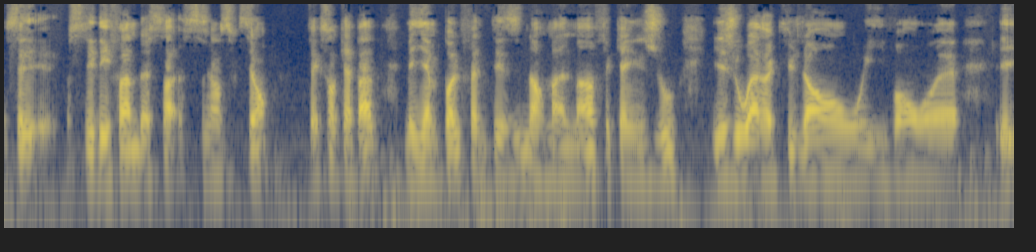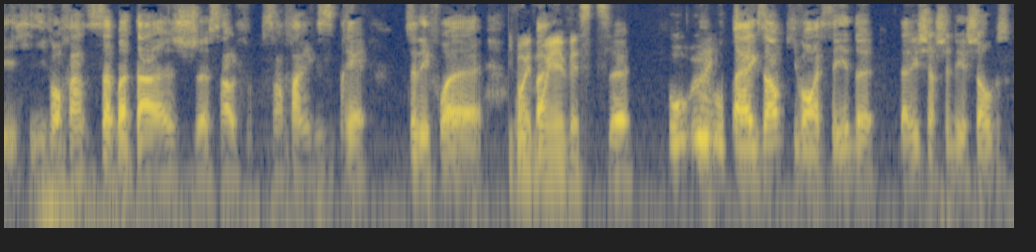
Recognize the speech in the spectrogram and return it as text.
c'est c'est des fans de science-fiction, fait qu'ils sont capables, mais ils aiment pas le fantasy normalement, fait que quand ils jouent, ils jouent à reculons, ils vont euh, ils, vont faire du sabotage sans, le- sans faire exprès. Tu sais, des fois, euh, Ils vont être par- moins investis. euh, ou, ou- Ouais. ou par exemple, qu'ils vont essayer de d'aller chercher des choses.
